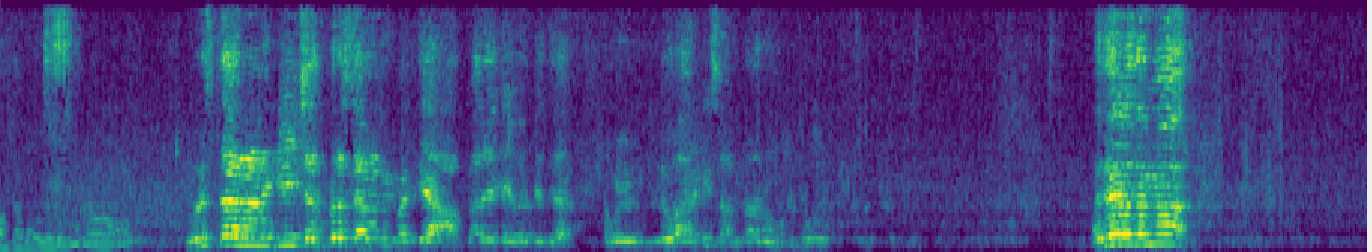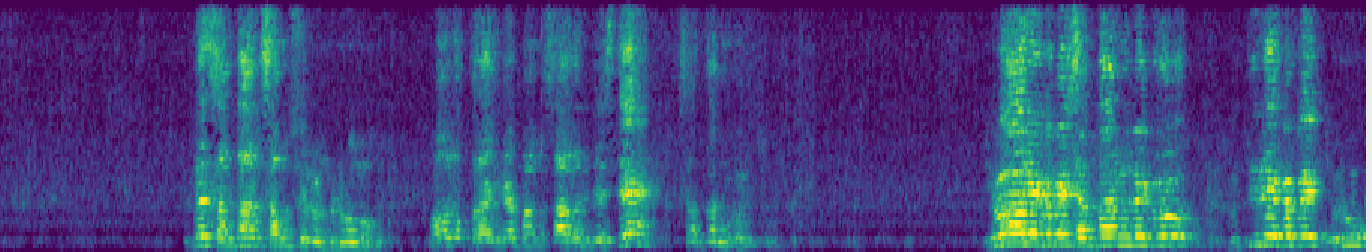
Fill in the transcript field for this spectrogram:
అంతమవును గురిస్థానానికి చతురస్థానానికి మధ్య ఆత్మరేఖ ఎవరికైతే అర్థమైందో వారికి సంతానం ఉండదు. అదేవిధంగా అంటే సంతాన సమస్యలు ఉండను మామూలు పరంగా మనం సాధన చేస్తే సంతానం కలుగుతుంది. యువ రేఖపై సంతాన రేఖలు బుద్ధి రేఖపై గురువు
